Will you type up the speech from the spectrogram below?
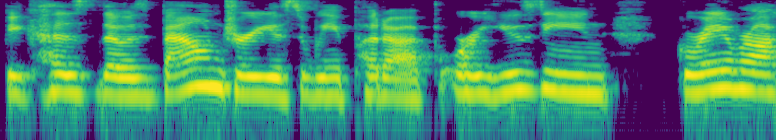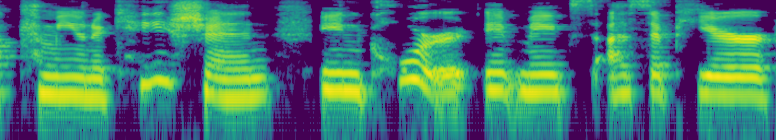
because those boundaries we put up or using gray rock communication in court, it makes us appear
